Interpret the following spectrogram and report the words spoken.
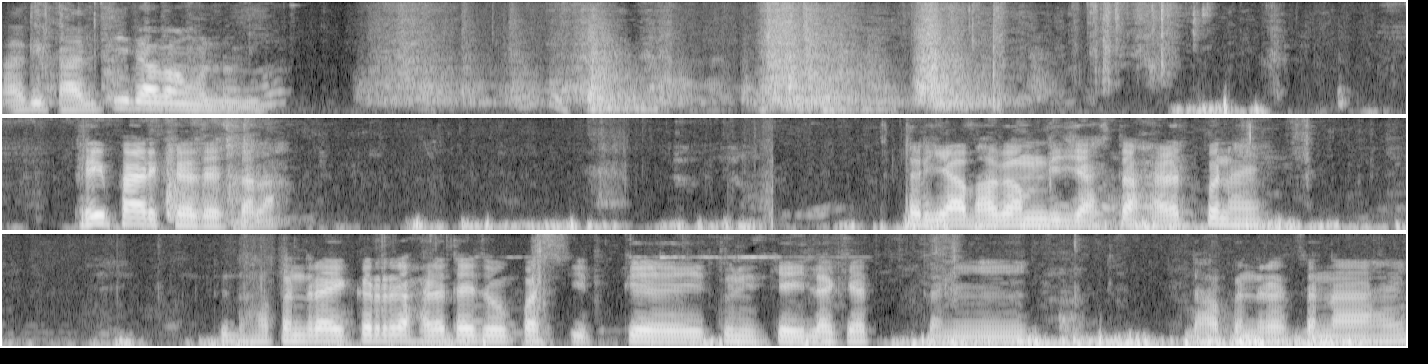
आधी खालची डबा म्हणलो मी. फ्री फायर खेळत आहे त्याला तर या भागामध्ये जास्त हळद पण आहे. तर दहा पंधरा एकर हळद आहे जवळपास इतके इथून इतक्या इलाक्यात. आणि दहा पंधरा चणा आहे.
